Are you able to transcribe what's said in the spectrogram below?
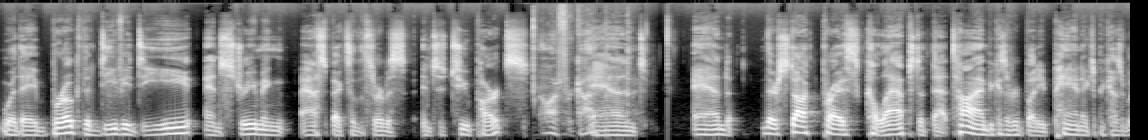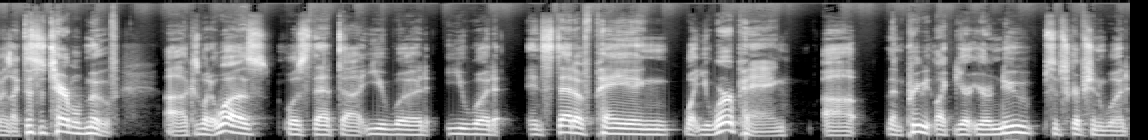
where they broke the DVD and streaming aspects of the service into two parts, Oh, I forgot. and and their stock price collapsed at that time because everybody panicked because everybody was like, "This is a terrible move." Because what it was was that uh, you would you would instead of paying what you were paying, uh, then previous like your your new subscription would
